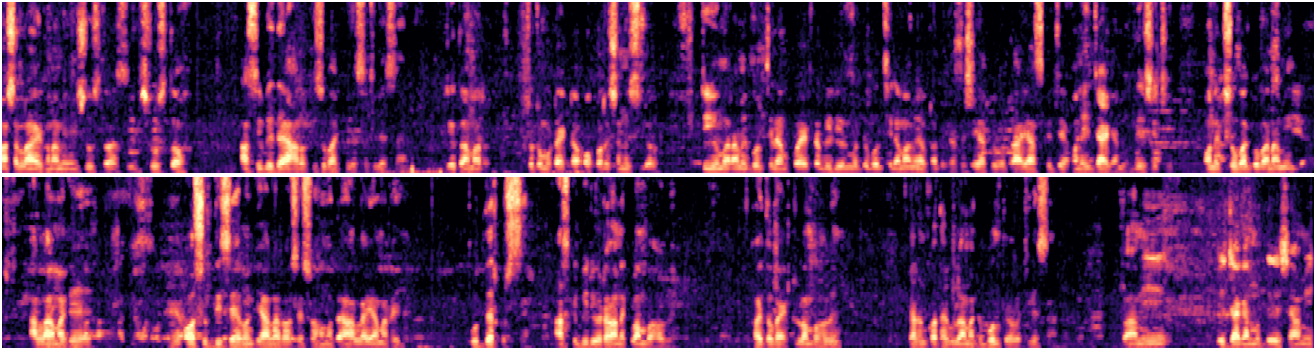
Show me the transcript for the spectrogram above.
মাসাল্লাহ এখন আমি সুস্থ আছি। সুস্থ আছি বিদায় আরও কিছু বাকি আছে, ঠিক আছে? যেহেতু আমার ছোটো মোটো একটা অপারেশন হয়েছিল টিউমার আমি বলছিলাম কয়েকটা ভিডিওর মধ্যে বলছিলাম আমি আপনাদের কাছে শেয়ার করব। তাই আজকে যে এখন এই জায়গার মধ্যে এসেছি অনেক সৌভাগ্যবান আমি। আল্লাহ আমাকে আহ, ওষুধ দিছে এবং কি আল্লাহর রসের সহমতে আল্লাহ আমাকে উদ্ধার করছে। আজকে ভিডিওটা অনেক লম্বা হবে। হয়তো বা একটু লম্বা হবে কারণ কথাগুলো আমাকে বলতে হবে ঠিক আছে? তো আমি এই জায়গার মধ্যে এসে আমি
